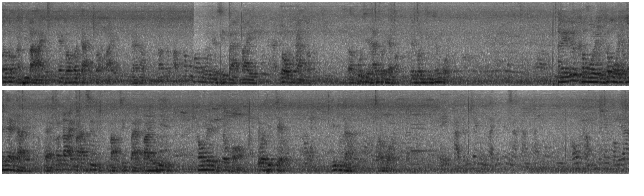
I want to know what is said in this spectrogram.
ก็ต้องอธิบายให้เขาเข้าใจต่อไปนะครับข้อมูลเนี่ย18ใบตรงกันแล้วผู้เสียหายส่วนใหญ่เป็นคนจีนทั้งหมด ในเรื่องขโมยหรือขโมยยังไม่แน่ใจ แต่ก็ได้มาซึ่งบัตร18ใบที่เขาไม่ได้เป็นเจ้าของวันที่7มิถุนาเขาบอกเอ๊ะอาจจะไม่ใช่คนไทยไม่ใช่ธนาคารไทยเขาทำไม่ใช่เขาไม่ได้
